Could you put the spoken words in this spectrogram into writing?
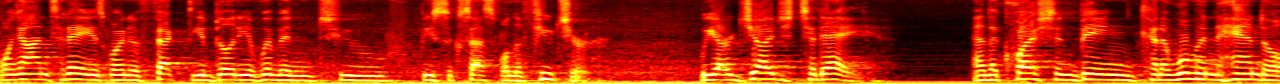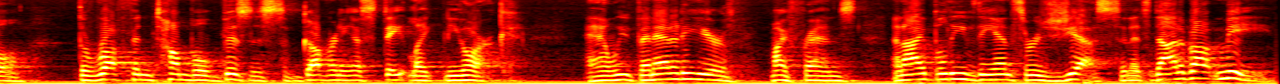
going on today is going to affect the ability of women to be successful in the future. We are judged today. And the question being can a woman handle the rough and tumble business of governing a state like New York? And we've been at it a year, my friends, and I believe the answer is yes. And it's not about me,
